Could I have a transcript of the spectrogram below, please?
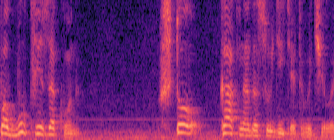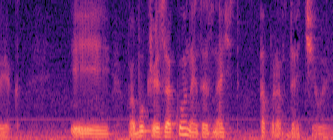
по букве закона. Что, как надо судить этого человека? И по букве закона это значит оправдать человека.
